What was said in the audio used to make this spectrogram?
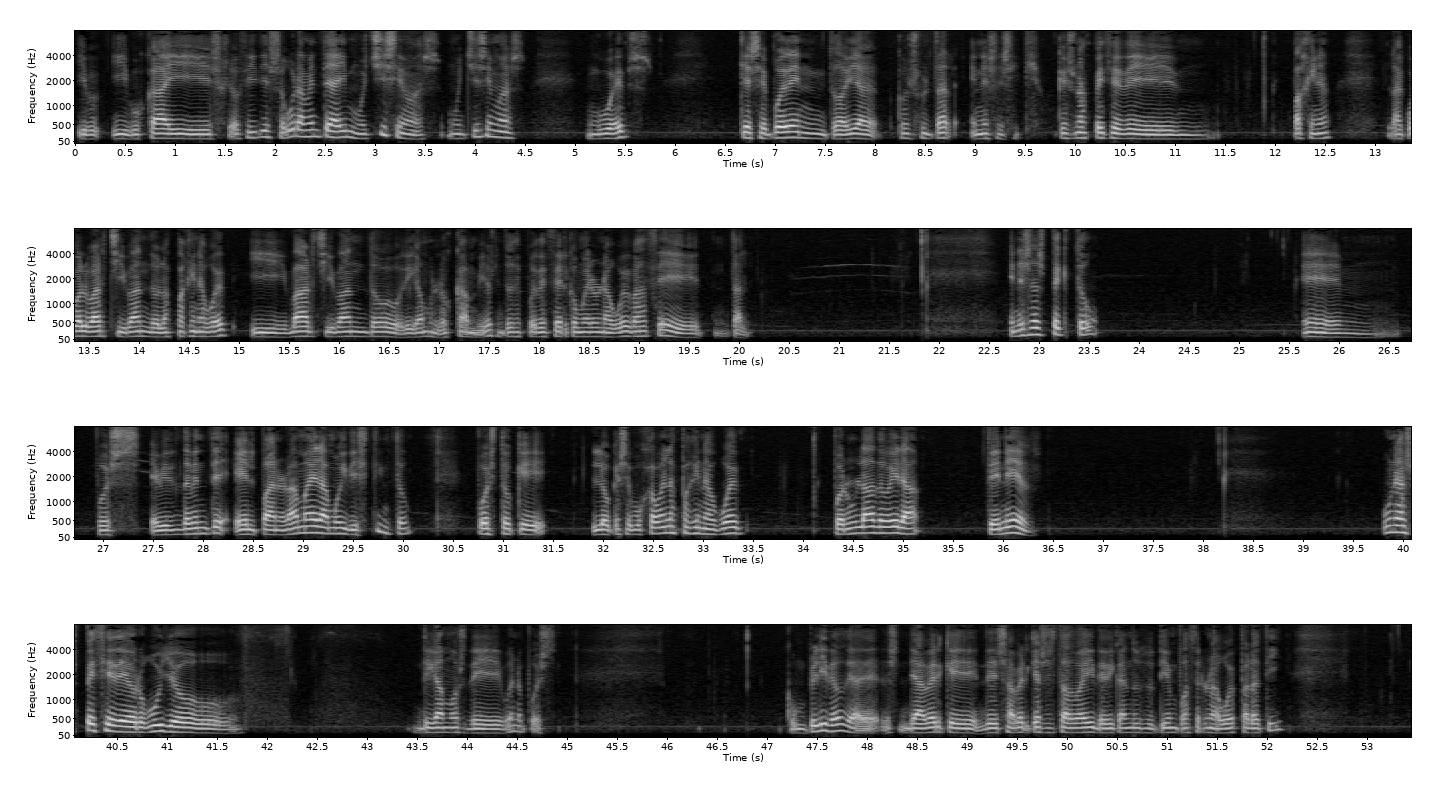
y, buscáis GeoCities seguramente hay muchísimas muchísimas webs que se pueden todavía consultar en ese sitio, que es una especie de mm, página la cual va archivando las páginas web y va archivando, digamos, los cambios. Entonces puede ser como era una web hace tal. En ese aspecto, em, pues evidentemente el panorama era muy distinto, puesto que lo que se buscaba en las páginas web, por un lado era tener una especie de orgullo digamos, de, bueno, pues cumplido, de, de, haber que, de saber que has estado ahí dedicando tu tiempo a hacer una web para ti.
